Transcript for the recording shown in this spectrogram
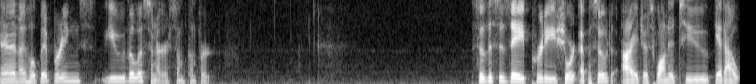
and I hope it brings you, the listener, some comfort. So, this is a pretty short episode. I just wanted to get out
